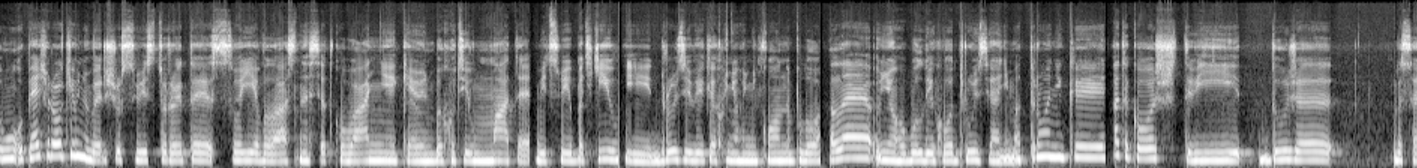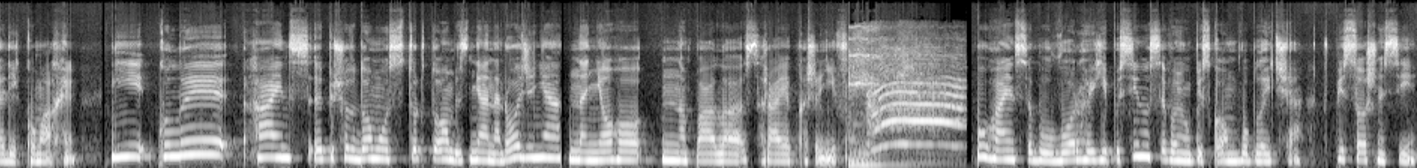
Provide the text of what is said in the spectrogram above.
Тому у 5 років він вирішив собі створити своє власне святкування, яке він би хотів мати від своїх батьків і друзів, яких у нього ніколи не було. Але у нього були його друзі аніматроніки, а також дві дуже веселі комахи. І коли Хайнс пішов додому з тортом з дня народження, на нього напала зграя кажанів. У Гайнса був ворог, який постійно сипав йому піском в обличчя в пісочниці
